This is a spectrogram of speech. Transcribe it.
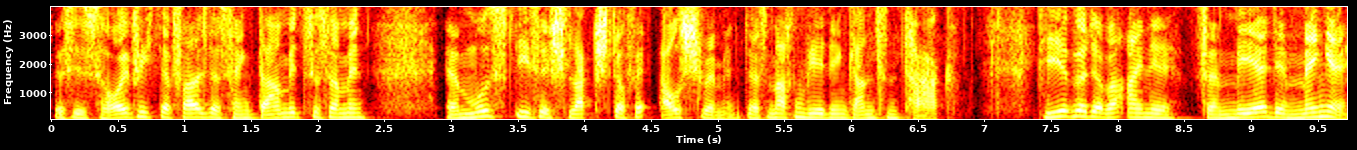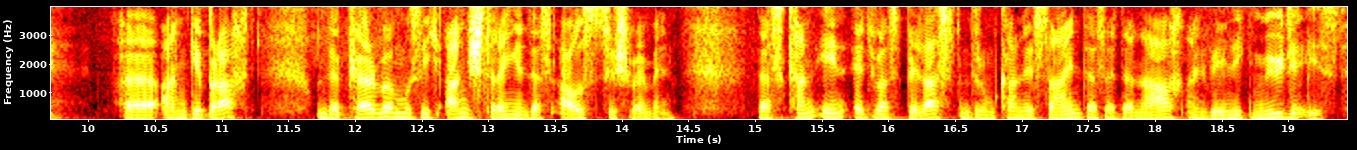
Das ist häufig der Fall. Das hängt damit zusammen, er muss diese Schlagstoffe ausschwemmen. Das machen wir den ganzen Tag. Hier wird aber eine vermehrte Menge äh, angebracht und der Körper muss sich anstrengen, das auszuschwemmen. Das kann ihn etwas belasten. Darum kann es sein, dass er danach ein wenig müde ist.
